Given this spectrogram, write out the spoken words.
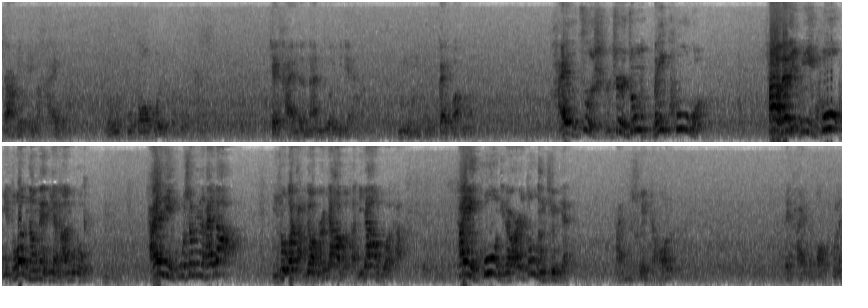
下面有一个孩子。农夫包裹里的果实，这孩子难得一点，命不该亡啊！孩子自始至终没哭过，他要在里边一哭，你多能耐你也瞒不住。孩子一哭声音还大，你说我掌调门压过他，你压不过他。他一哭，你这玩意儿都能听见。孩子睡着了，这孩子抱出来，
